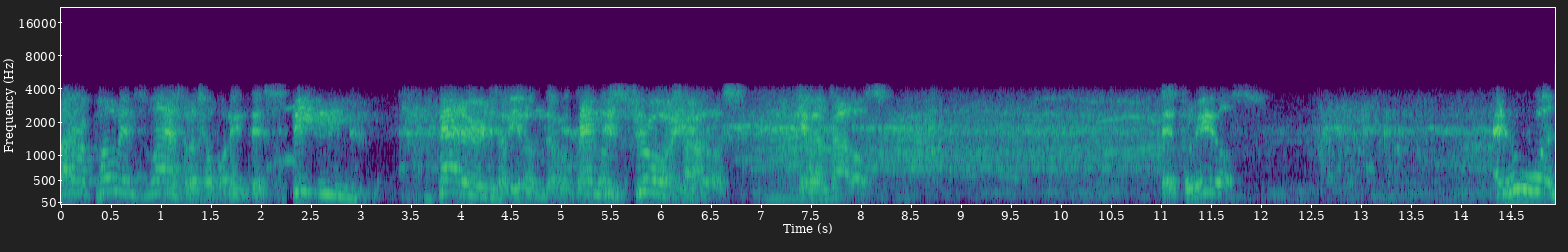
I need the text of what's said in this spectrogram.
our opponents left beaten, battered, and destroyed. quebrantados, destruidos. And who was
